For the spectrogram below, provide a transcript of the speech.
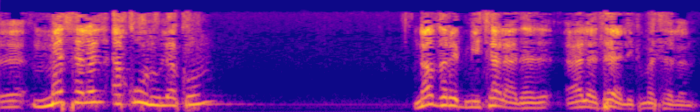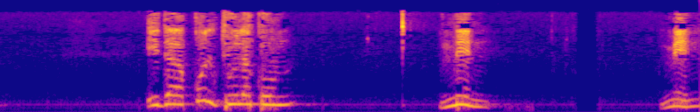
أه، مثلا أقول لكم نضرب مثال على ذلك مثلا. إذا قلت لكم من من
